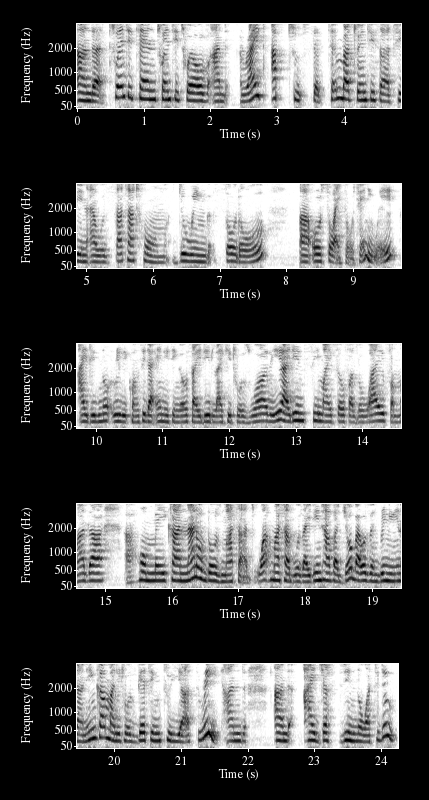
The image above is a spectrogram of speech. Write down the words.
And uh, 2010, 2012, and right up to September 2013, I was sat at home doing Sodal. Uh, also, I thought anyway, I did not really consider anything else I did like it was worthy. I didn't see myself as a wife, a mother, a homemaker. None of those mattered. What mattered was I didn't have a job. I wasn't bringing in an income, and it was getting to year three, and and I just didn't know what to do.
